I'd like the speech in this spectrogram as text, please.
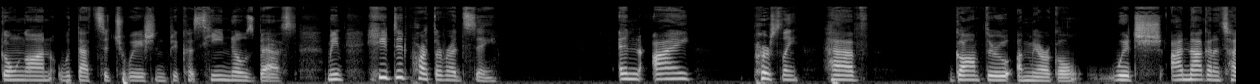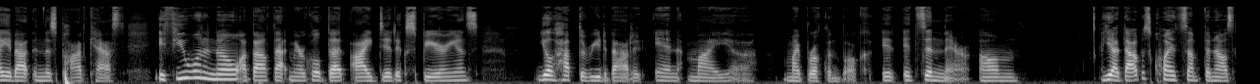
going on with that situation because He knows best. I mean, He did part the Red Sea. And I personally have gone through a miracle which I'm not going to tell you about in this podcast. If you want to know about that miracle that I did experience, you'll have to read about it in my uh, my Brooklyn book. It, it's in there. Um, yeah, that was quite something else,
